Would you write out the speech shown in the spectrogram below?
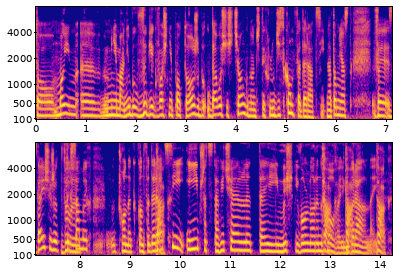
to moim e, mniemaniu był wybieg właśnie po to, żeby udało się ściągnąć tych ludzi z Konfederacji. Natomiast w, zdaje się, że w tych samych... Członek Konfederacji tak. i przedstawiciel tej myśli wolnorynkowej, tak, liberalnej. Tak, tak.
